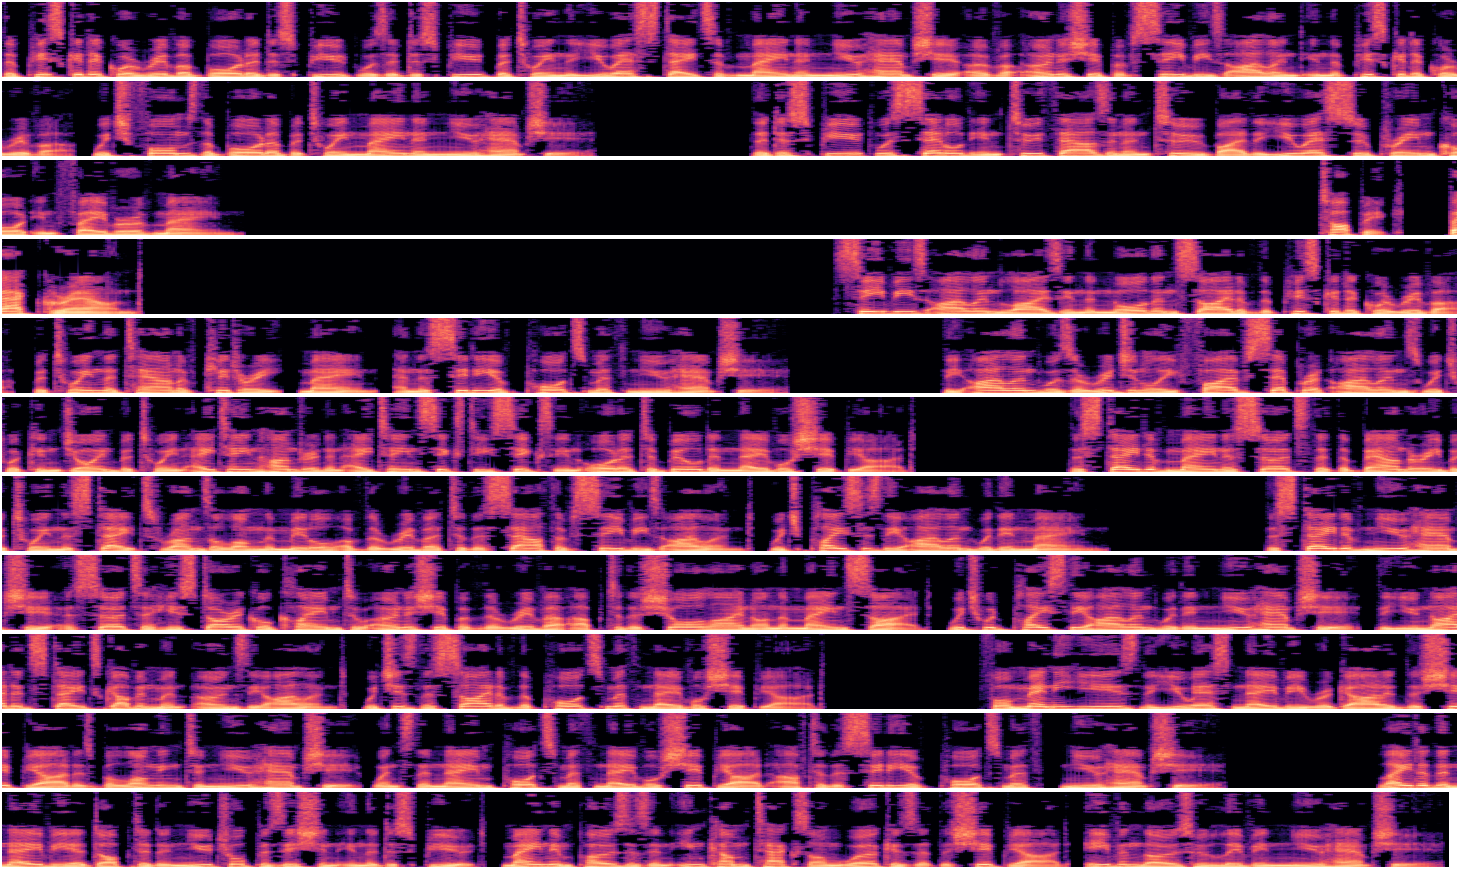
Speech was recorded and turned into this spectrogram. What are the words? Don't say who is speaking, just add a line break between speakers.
The Piscataqua River border dispute was a dispute between the U.S. states of Maine and New Hampshire over ownership of Seaveys Island in the Piscataqua River, which forms the border between Maine and New Hampshire. The dispute was settled in 2002 by the U.S. Supreme Court in favor of Maine. Background Seaveys Island lies in the northern side of the Piscataqua River, between the town of Kittery, Maine, and the city of Portsmouth, New Hampshire. The island was originally five separate islands which were conjoined between 1800 and 1866 in order to build a naval shipyard. The state of Maine asserts that the boundary between the states runs along the middle of the river to the south of Seaveys Island, which places the island within Maine. The state of New Hampshire asserts a historical claim to ownership of the river up to the shoreline on the Maine side, which would place the island within New Hampshire. The United States government owns the island, which is the site of the Portsmouth Naval Shipyard. For many years the U.S. Navy regarded the shipyard as belonging to New Hampshire whence the name Portsmouth Naval Shipyard after the city of Portsmouth, New Hampshire. Later the Navy adopted a neutral position in the dispute. Maine imposes an income tax on workers at the shipyard, even those who live in New Hampshire.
